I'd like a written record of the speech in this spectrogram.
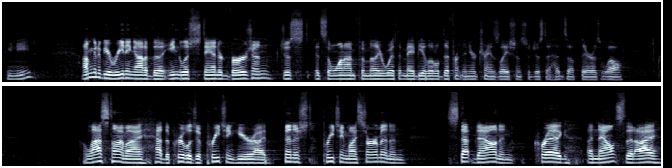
if you need. I'm going to be reading out of the English Standard Version. Just it's the one I'm familiar with. It may be a little different than your translation, so just a heads up there as well. Last time I had the privilege of preaching here, I finished preaching my sermon and stepped down, and Craig announced that I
